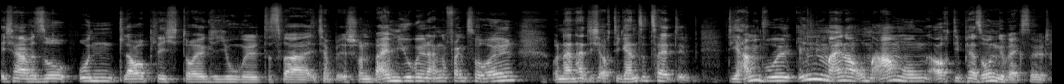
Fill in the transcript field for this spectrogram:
ich habe so unglaublich doll gejubelt. Das war, ich habe schon beim Jubeln angefangen zu heulen und dann hatte ich auch die ganze Zeit, die haben wohl in meiner Umarmung auch die Person gewechselt.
